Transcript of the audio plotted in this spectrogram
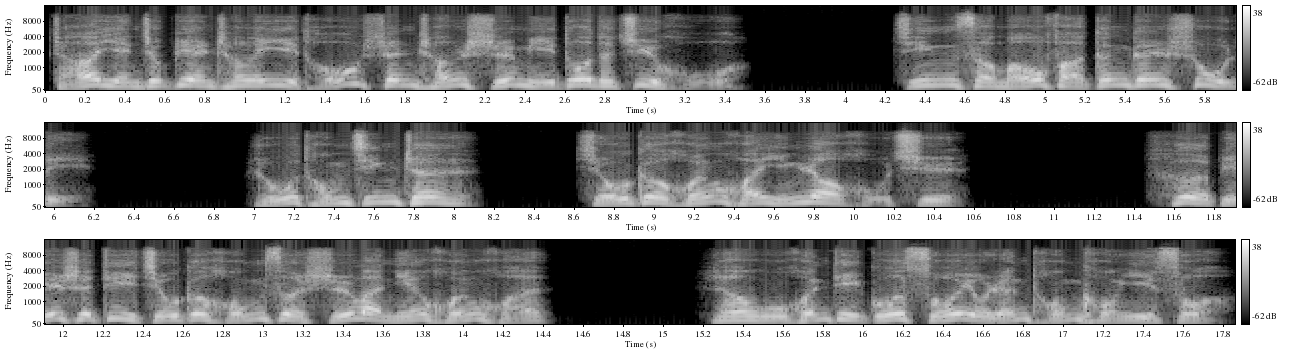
眨眼就变成了一头身长十米多的巨虎，金色毛发根根竖立，如同金针。九个魂环萦绕虎躯，特别是第九个红色十万年魂环，让武魂帝国所有人瞳孔一缩。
